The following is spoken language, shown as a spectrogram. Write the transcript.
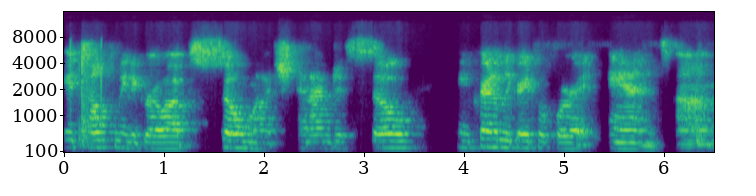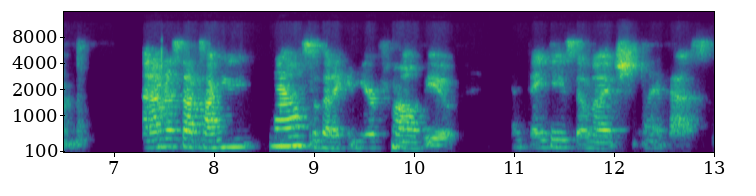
it's helped me to grow up so much and i'm just so incredibly grateful for it. And um, and i'm to stop talking now so that i can hear from all of you. And thank you so much and i pass.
